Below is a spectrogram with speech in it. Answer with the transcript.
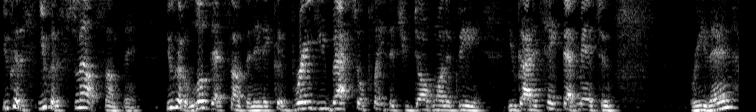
you could have, you could have smelt something. You could have looked at something and it could bring you back to a place that you don't want to be. You got to take that minute to breathe in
